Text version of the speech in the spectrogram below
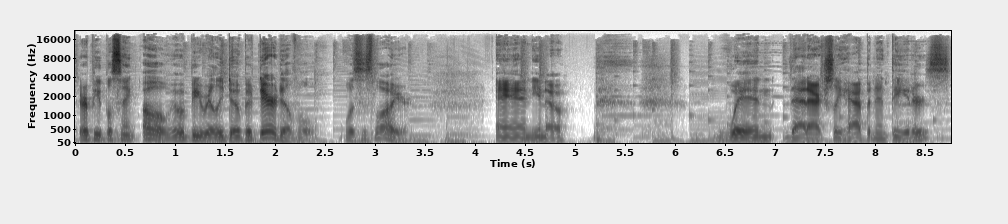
there are people saying, oh, it would be really dope if Daredevil was his lawyer. And, you know, when that actually happened in theaters,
